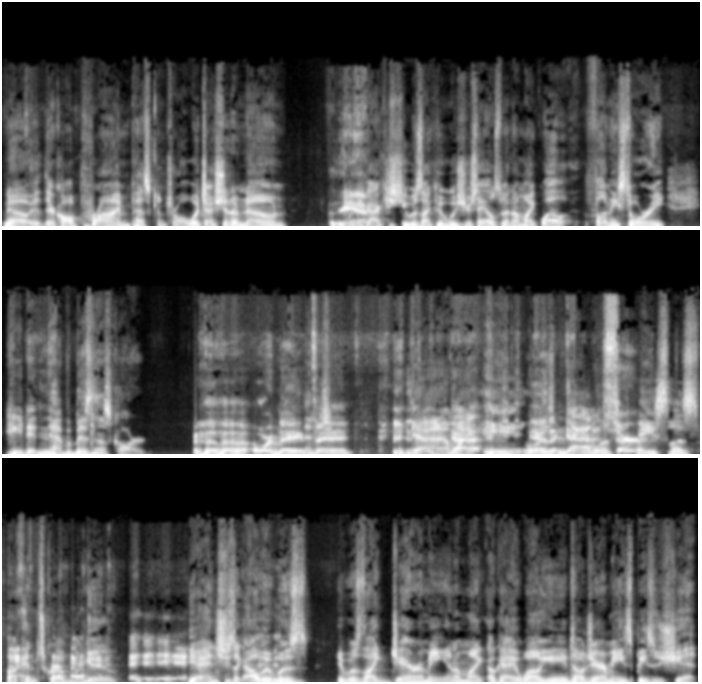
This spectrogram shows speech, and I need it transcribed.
No, they're called Prime Pest Control, which I should have known. Yeah. guy, she was like, "Who was your salesman?" I'm like, "Well, funny story. He didn't have a business card. or name And tag. Yeah, and I'm Guy- like, he was, a guy in a nameless, shirt. faceless, fucking scrub magoo. yeah, and she's like, "Oh, it was." It was like Jeremy, and I'm like, okay, well, you need to tell Jeremy he's a piece of shit,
